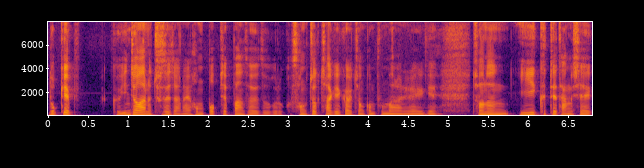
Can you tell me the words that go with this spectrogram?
높게 그 인정하는 추세잖아요. 헌법재판소에도 그렇고 성적 자기 결정권뿐만 아니라 이게 저는 이 그때 당시에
